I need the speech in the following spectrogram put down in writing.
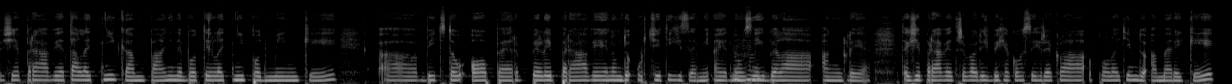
že právě ta letní kampaň nebo ty letní podmínky uh, být tou oper byly právě jenom do určitých zemí a jednou mm-hmm. z mhm. nich byla Anglie. Takže právě třeba, když bych jako si řekla, poletím do Ameriky,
